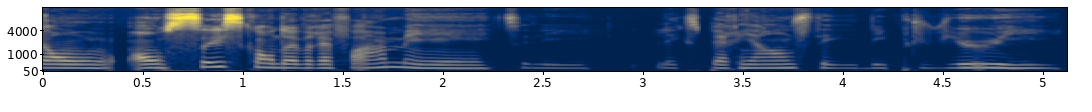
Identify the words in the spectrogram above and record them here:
on, on, sait ce qu'on devrait faire, mais l'expérience des, des, plus vieux et,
